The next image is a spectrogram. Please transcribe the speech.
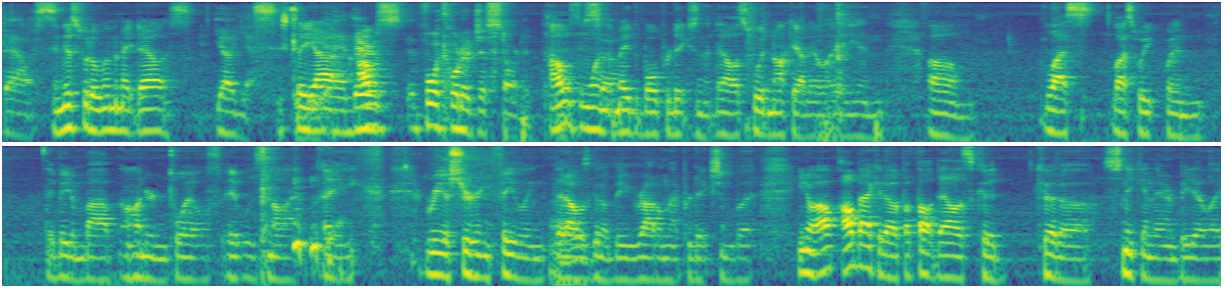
Dallas, and this would eliminate Dallas. Yeah, yes. See, I, and I was, fourth quarter just started. I was the one so. that made the bold prediction that Dallas would knock out LA, and um, last last week when they beat them by 112, it was not a reassuring feeling that I was going to be right on that prediction. But you know, I'll, I'll back it up. I thought Dallas could could uh, sneak in there and beat LA,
